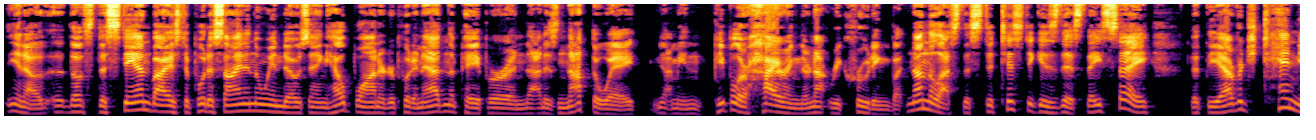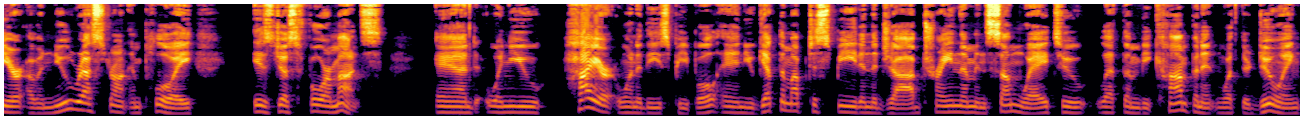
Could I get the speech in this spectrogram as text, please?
you know, the, the standby is to put a sign in the window saying help wanted or put an ad in the paper, and that is not the way. I mean, people are hiring, they're not recruiting. But nonetheless, the statistic is this they say that the average tenure of a new restaurant employee is just four months. And when you hire one of these people and you get them up to speed in the job, train them in some way to let them be competent in what they're doing,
